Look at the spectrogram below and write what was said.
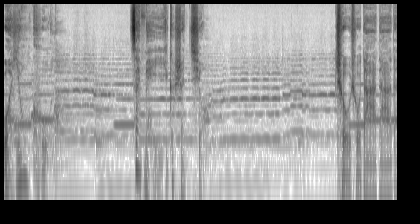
我又哭了，在每一个深秋，抽抽搭搭的，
